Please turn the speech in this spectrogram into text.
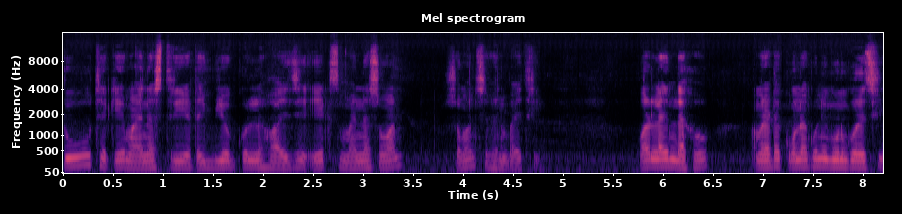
টু থেকে মাইনাস থ্রি এটাই বিয়োগ করলে হয় যে এক্স মাইনাস ওয়ান সমান সেভেন বাই থ্রি পরের লাইন দেখো আমরা এটা কোনাকুনি গুণ করেছি।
